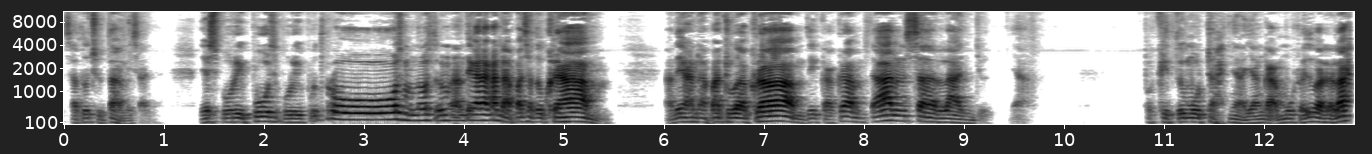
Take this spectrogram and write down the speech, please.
satu juta misalnya. Ya sepuluh ribu sepuluh ribu terus menerus nanti kan akan dapat satu gram. Nanti akan dapat dua gram tiga gram dan selanjutnya. Begitu mudahnya. Yang nggak mudah itu adalah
